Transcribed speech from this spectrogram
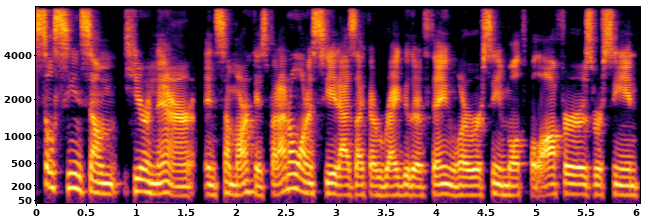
Still seeing some here and there in some markets, but I don't want to see it as like a regular thing where we're seeing multiple offers. We're seeing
